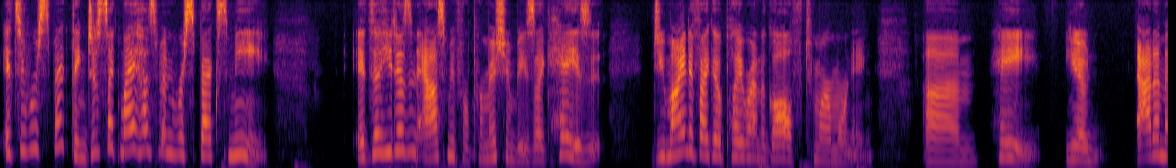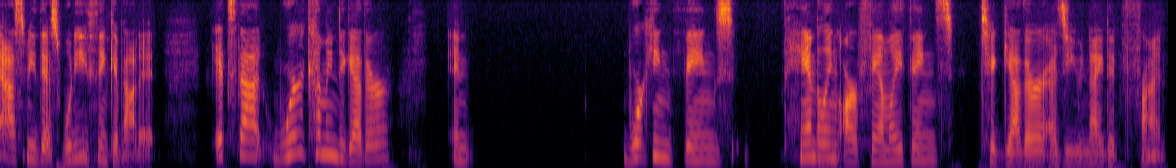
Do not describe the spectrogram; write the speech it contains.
It's a respect thing, just like my husband respects me. It's a, he doesn't ask me for permission, but he's like, "Hey, is it? Do you mind if I go play around the golf tomorrow morning? Um, hey, you know, Adam asked me this. What do you think about it? It's that we're coming together and working things, handling our family things together as a united front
